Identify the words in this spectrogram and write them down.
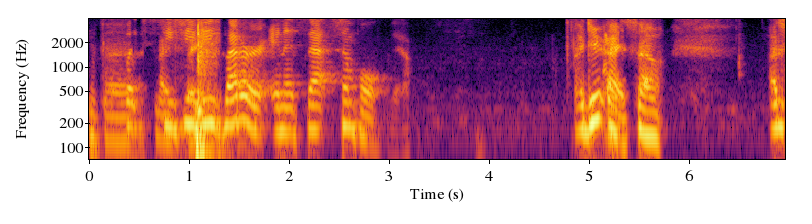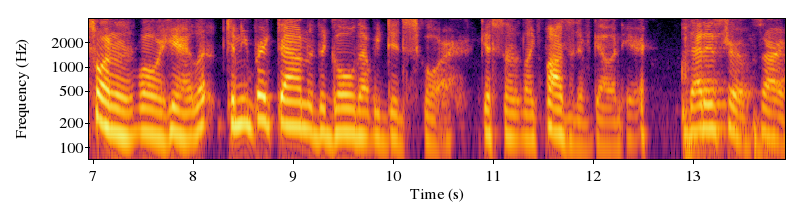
with the But nice CCV's better, and it's that simple. I do. All right, so I just wanted to, while we're here, let, can you break down the goal that we did score? Get some like positive going here. That is true. Sorry,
